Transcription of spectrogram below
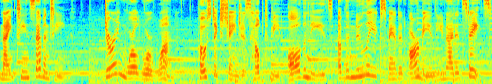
1917. During World War I, post exchanges helped meet all the needs of the newly expanded Army in the United States,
